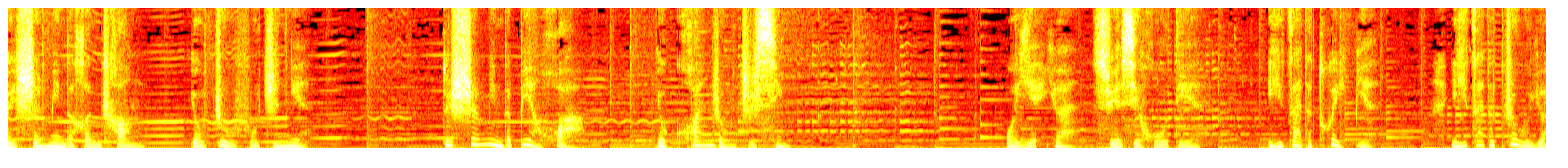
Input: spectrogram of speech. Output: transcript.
对生命的恒长有祝福之念，对生命的变化有宽容之心。我也愿学习蝴蝶一再的蜕变，一再的祝愿，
